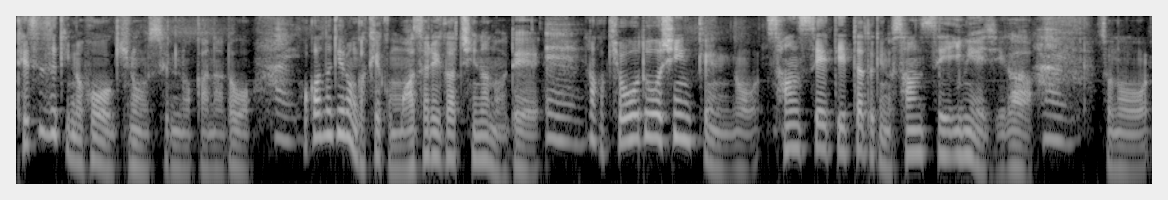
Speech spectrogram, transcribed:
手続きの方を議論するのかなど、はい。他の議論が結構混ざりがちなので、ええ。なんか共同親権の賛成って言った時の賛成イメージが、はい。その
